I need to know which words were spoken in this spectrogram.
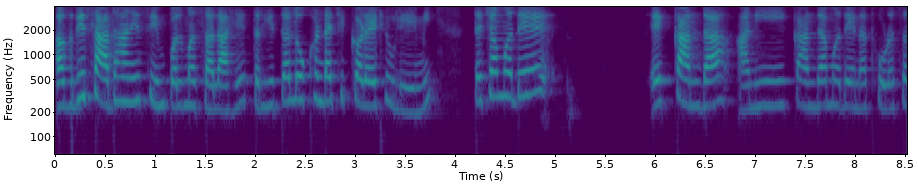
अगदी साधा आणि सिंपल मसाला आहे. तर इथं लोखंडाची कढई ठेवली आहे मी. त्याच्यामध्ये एक कांदा आणि कांद्यामध्ये ना थोडंसं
